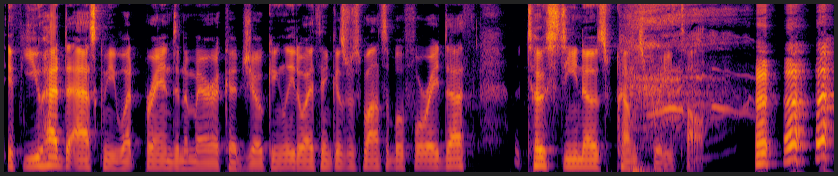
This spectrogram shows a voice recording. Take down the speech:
if you had to ask me what brand in America jokingly do I think is responsible for a death, Tostinos comes pretty tall.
